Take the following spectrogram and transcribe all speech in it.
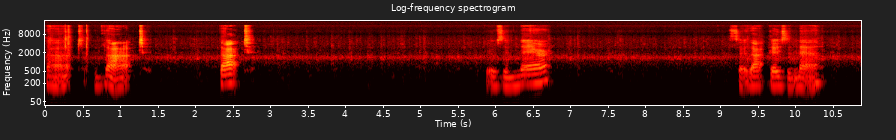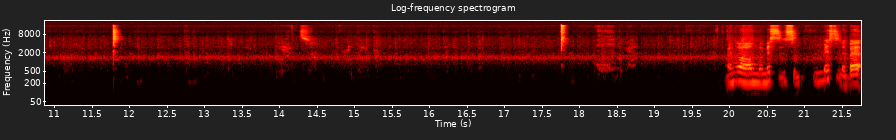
that, that, that goes in there. So that goes in there. Hang on, we're missing some missing a bit.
